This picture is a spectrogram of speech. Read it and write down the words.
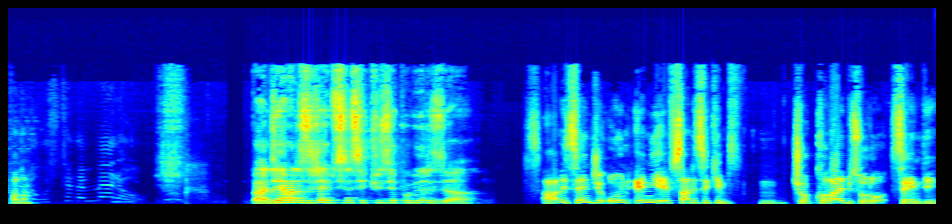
yapalım. Bence hemen hızlıca hepsini 800 yapabiliriz ya. Abi sence oyun en iyi efsanesi kim? Hmm, Çok kolay bir soru. Sandy.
